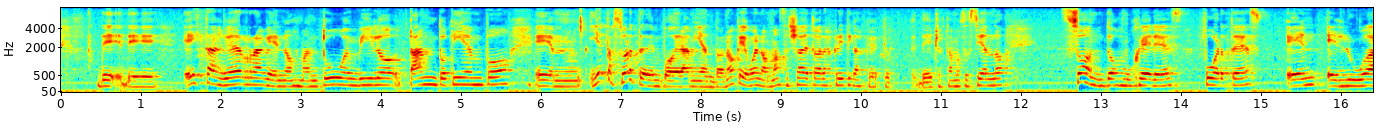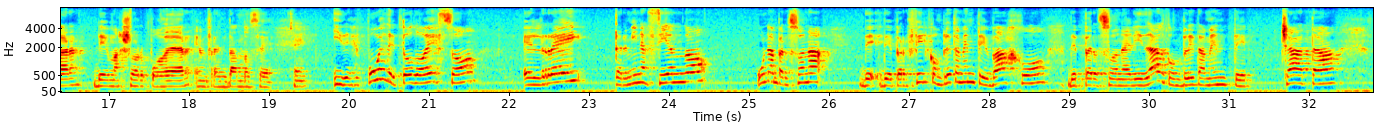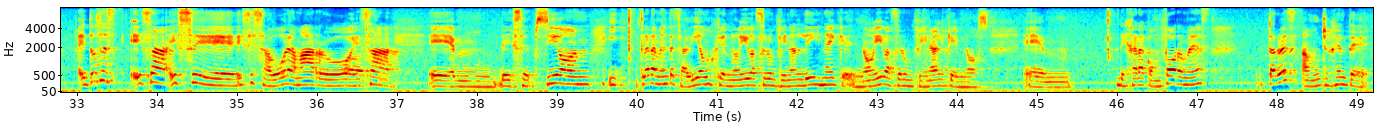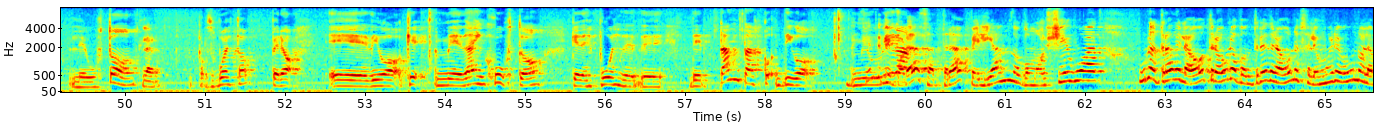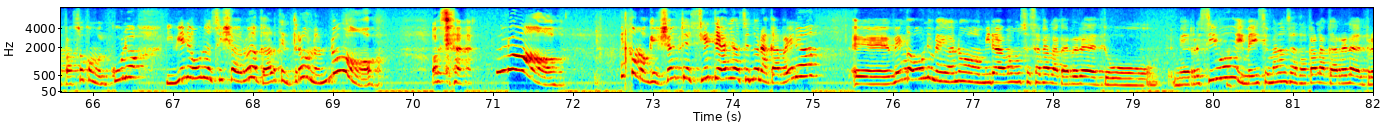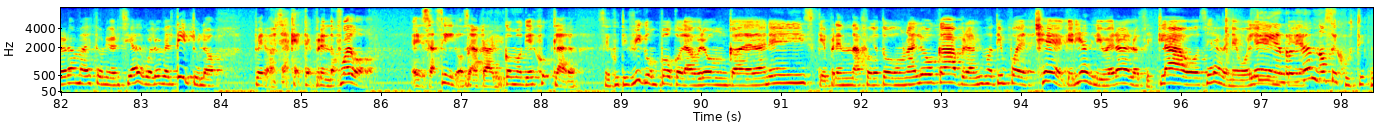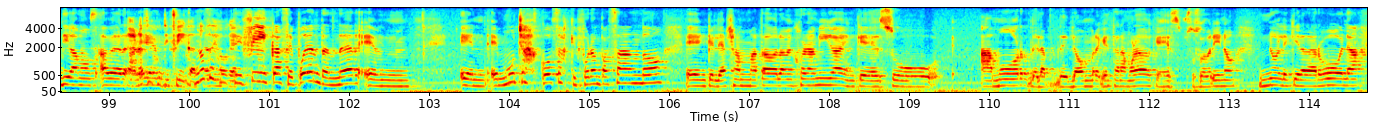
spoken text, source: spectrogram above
de, de esta guerra que nos mantuvo en vilo tanto tiempo eh, y esta suerte de empoderamiento, ¿no? Que bueno, más allá de todas las críticas que, que de hecho estamos haciendo, son dos mujeres fuertes en el lugar de mayor poder enfrentándose. Sí. Y después de todo eso, el rey termina siendo una persona de, de perfil completamente bajo, de personalidad completamente chata. Entonces, esa, ese, ese sabor amargo, Ay, esa eh, decepción, y claramente sabíamos que no iba a ser un final Disney, que no iba a ser un final que nos eh, dejara conformes. Tal vez a mucha gente le gustó, Claro. por supuesto, pero eh, digo que me da injusto que después de, de, de tantas cosas, digo, me hubiera... temporadas atrás peleando como yeguas, una atrás de la otra, uno con tres dragones, se le muere uno, la pasó como el culo, y viene uno en silla de ruedas a cagarte el trono. ¡No! O sea, ¡no! Es como que yo esté siete años haciendo una carrera, eh, venga uno y me diga, no, mira, vamos a sacar la carrera de tu... Me recibo y me dice, vamos a sacar la carrera del programa de esta universidad, devuélveme el título. Pero, o sea, que te prendo fuego. Es así, o sea, como que, claro, se justifica un poco la bronca de Daenerys, que prenda fuego todo como una loca, pero al mismo tiempo es, che, querías liberar a los esclavos, eras benevolente. Sí, en realidad no se justifica, digamos, a ver... No, no se eh, justifica, No se que- justifica, se puede entender en, en, en muchas cosas que fueron pasando, en que le hayan matado a la mejor amiga, en que su amor de la- del hombre que está enamorado, que es su sobrino, no le quiera dar bola.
